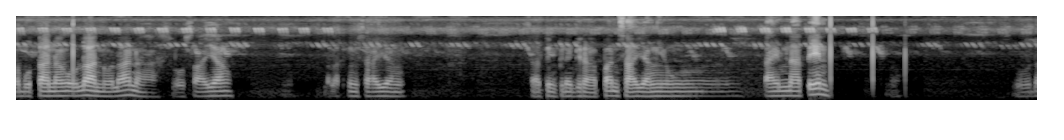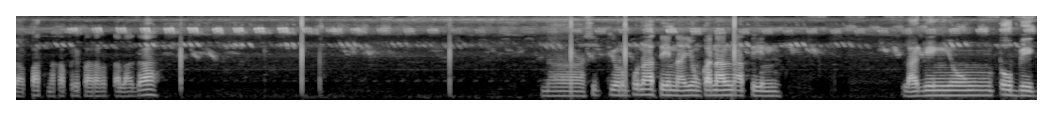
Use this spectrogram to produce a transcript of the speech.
abutan ng ulan, wala na. So sayang, malaking sayang sa ating pinaghirapan, sayang yung time natin. So dapat nakapreparar talaga. Na secure po natin na yung kanal natin laging yung tubig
